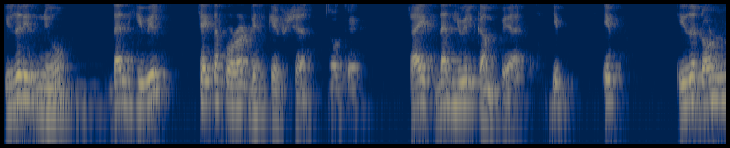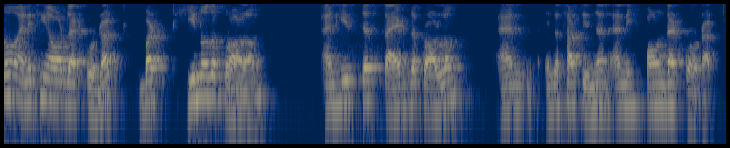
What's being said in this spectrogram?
user is new mm-hmm. then he will check the product description. Okay. right? Then he will compare. If if user don't know anything about that product but he know the problem and he's just typed the problem and in the search engine and he found that product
